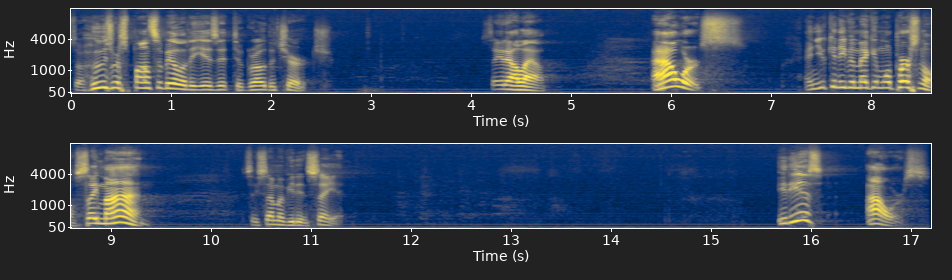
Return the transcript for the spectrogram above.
So, whose responsibility is it to grow the church? Say it out loud. Ours. And you can even make it more personal. Say mine. See, some of you didn't say it. It is ours.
